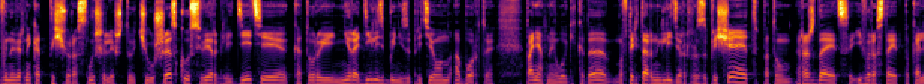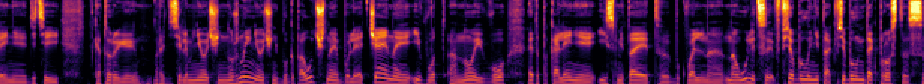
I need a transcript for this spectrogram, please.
Вы наверняка тысячу раз слышали, что Чаушеску свергли дети, которые не родились бы, не запретил он аборты. Понятная логика, да? Авторитарный лидер запрещает, потом рождается и вырастает поколение детей, которые родителям не очень нужны, не очень благополучные, более отчаянные, и вот оно его, это поколение и сметает буквально буквально на улице. Все было не так. Все было не так просто с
